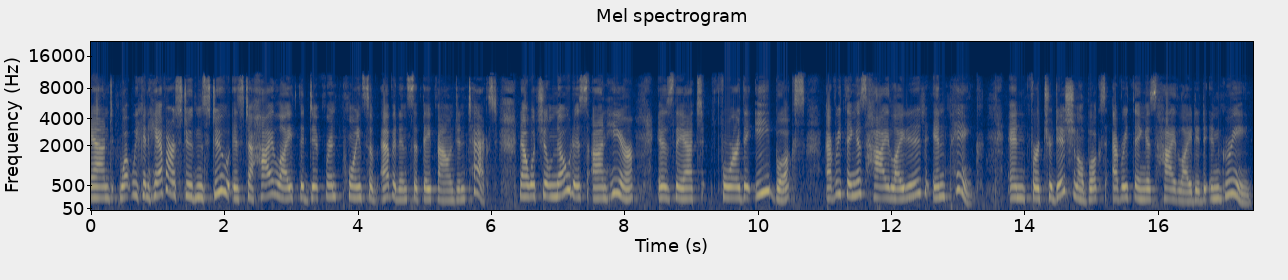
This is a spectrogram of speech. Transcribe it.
And what we can have our students do is to highlight the different points of evidence that they found in text. Now what you'll notice on here is that for the e-books, everything is highlighted in pink. And for traditional books, everything is highlighted in green,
